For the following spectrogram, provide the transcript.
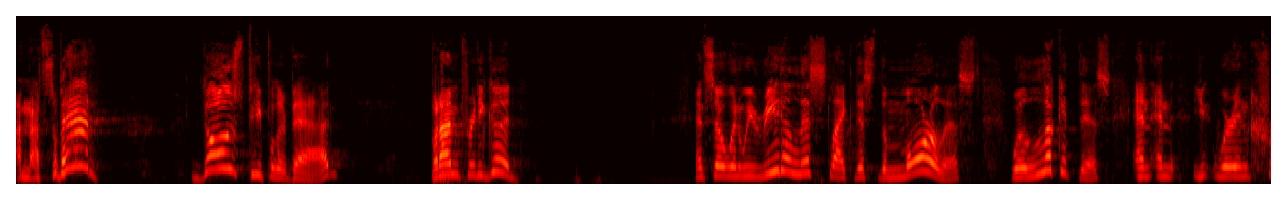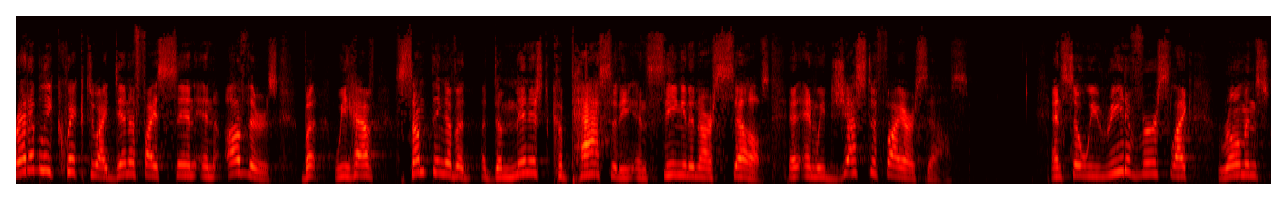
I'm not so bad. Those people are bad, but I'm pretty good. And so when we read a list like this, the moralist will look at this, and, and you, we're incredibly quick to identify sin in others, but we have something of a, a diminished capacity in seeing it in ourselves, and, and we justify ourselves. And so we read a verse like Romans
